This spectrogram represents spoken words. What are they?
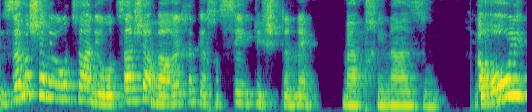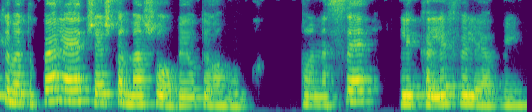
זה מה שאני רוצה, אני רוצה שהמערכת יחסים תשתנה מהבחינה הזו. ברור לי כמטופלת שיש כאן משהו הרבה יותר עמוק. אנחנו ננסה לקלף ולהבין.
